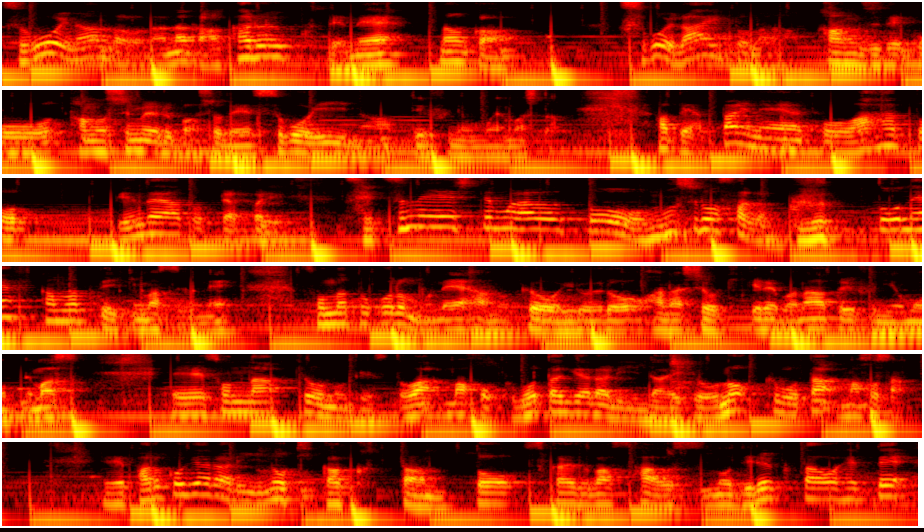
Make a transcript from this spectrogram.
すごいなんだろうななんか明るくてねなんかすごいライトな感じでこう楽しめる場所ですごいいいなっていうふうに思いました。あとやっぱりねこうアート現代アートってやっぱり説明してもらうと面白さがぐっとね深まっていきますよね。そんなところもねあの今日いろいろお話を聞ければなというふうに思ってます、えー、そんな今日のゲストは真帆久保田ギャラリー代表の久保田真帆さん。えパルコギャラリーの企画担と SCAI THE BATHHOUSE のディレクターを経て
